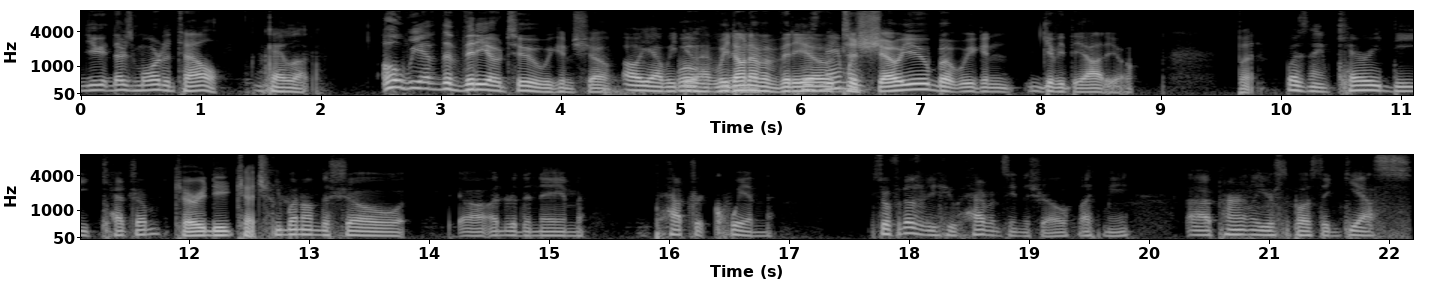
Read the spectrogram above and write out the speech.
you there's more to tell. Okay, look. Oh, we have the video too. We can show. Oh yeah, we do well, have. a we don't video. have a video name to was- show you, but we can give you the audio. But what's his name? Kerry D. Ketchum. Kerry D. Ketchum. He went on the show uh, under the name Patrick Quinn. So for those of you who haven't seen the show, like me, uh, apparently you're supposed to guess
